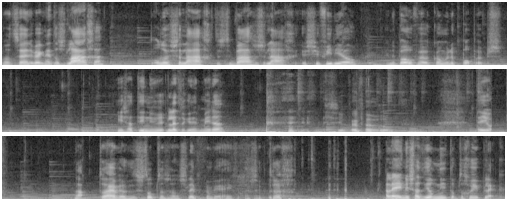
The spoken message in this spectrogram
Want het werkt net als lagen. De onderste laag, dus de basislaag, is je video. En erboven komen de pop-ups. Hier staat hij nu letterlijk in het midden. Super beroemd. Nee, jongen. Nou, toen hij weer gestopt, dus dan sleep ik hem weer even een stuk terug. Alleen, nu staat hij niet op de goede plek.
